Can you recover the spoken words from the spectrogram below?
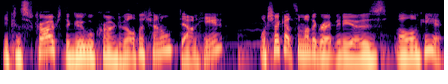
You can subscribe to the Google Chrome Developer channel down here, or check out some other great videos along here.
